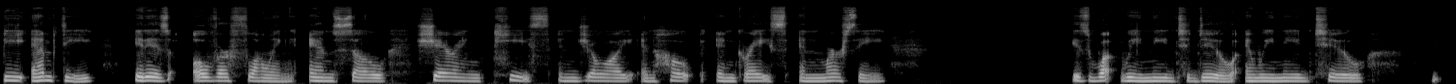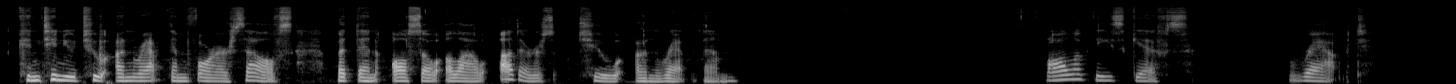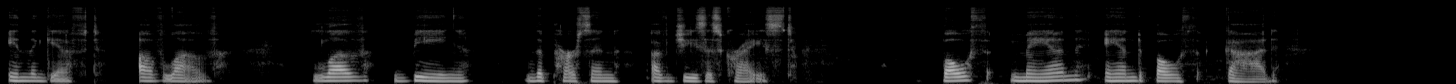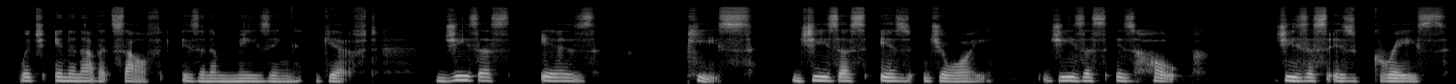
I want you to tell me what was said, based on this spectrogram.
be empty. It is overflowing. And so, sharing peace and joy and hope and grace and mercy is what we need to do. And we need to continue to unwrap them for ourselves, but then also allow others to unwrap them. All of these gifts wrapped in the gift of love, love being the person of Jesus Christ, both man and both God which in and of itself is an amazing gift. Jesus is peace. Jesus is joy. Jesus is hope. Jesus is grace.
